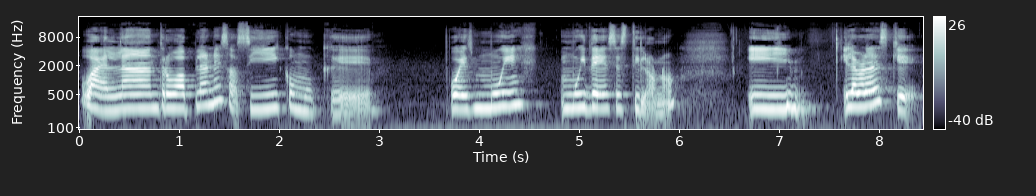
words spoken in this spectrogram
o al antro o a planes así como que pues muy muy de ese estilo, ¿no? Y, y la verdad es que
